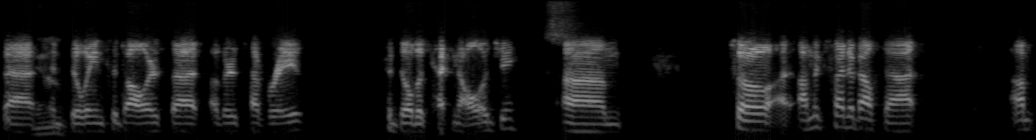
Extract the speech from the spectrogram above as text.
that yeah. and billions of dollars that others have raised to build a technology. Um, so I'm excited about that um,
